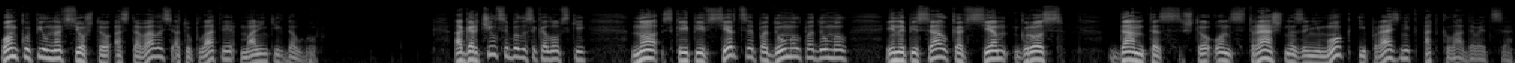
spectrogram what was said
Он купил на все, что оставалось от уплаты маленьких долгов. Огорчился было Соколовский, но, скрипив сердце, подумал-подумал и написал ко всем гроз Дантес, что он страшно занемог и праздник откладывается.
